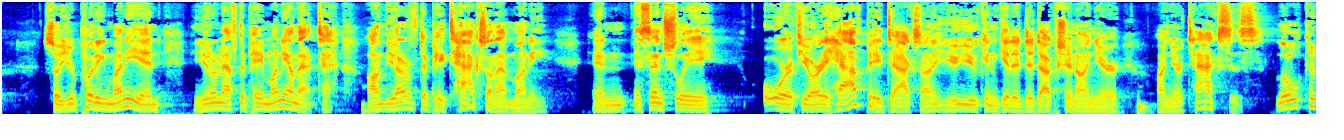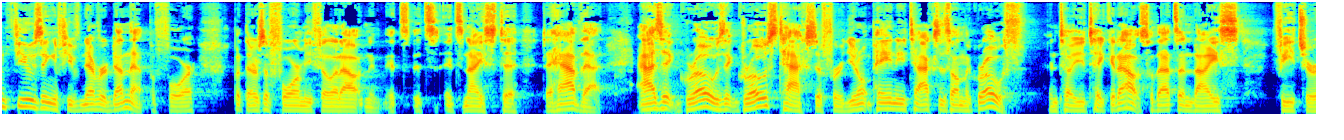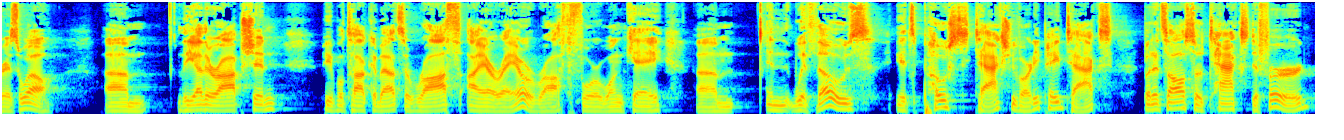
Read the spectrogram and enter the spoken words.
So you're putting money in, you don't have to pay money on that. Ta- on you don't have to pay tax on that money, and essentially, or if you already have paid tax on it, you you can get a deduction on your on your taxes. A little confusing if you've never done that before, but there's a form you fill it out, and it's it's it's nice to to have that. As it grows, it grows tax deferred. You don't pay any taxes on the growth until you take it out, so that's a nice feature as well. Um, the other option people talk about. It's a Roth IRA or Roth 401k. Um, and with those, it's post tax. You've already paid tax, but it's also tax deferred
